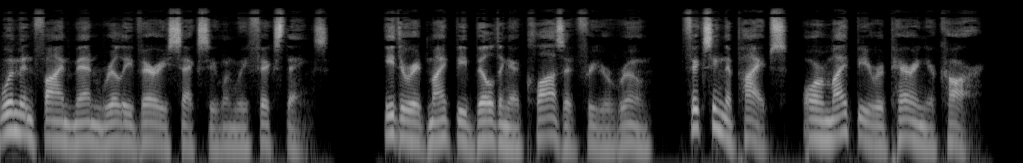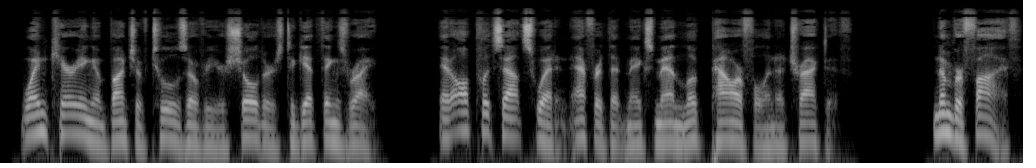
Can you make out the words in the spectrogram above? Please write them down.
Women find men really very sexy when we fix things. Either it might be building a closet for your room, fixing the pipes, or might be repairing your car. When carrying a bunch of tools over your shoulders to get things right. It all puts out sweat and effort that makes men look powerful and attractive. Number 5,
